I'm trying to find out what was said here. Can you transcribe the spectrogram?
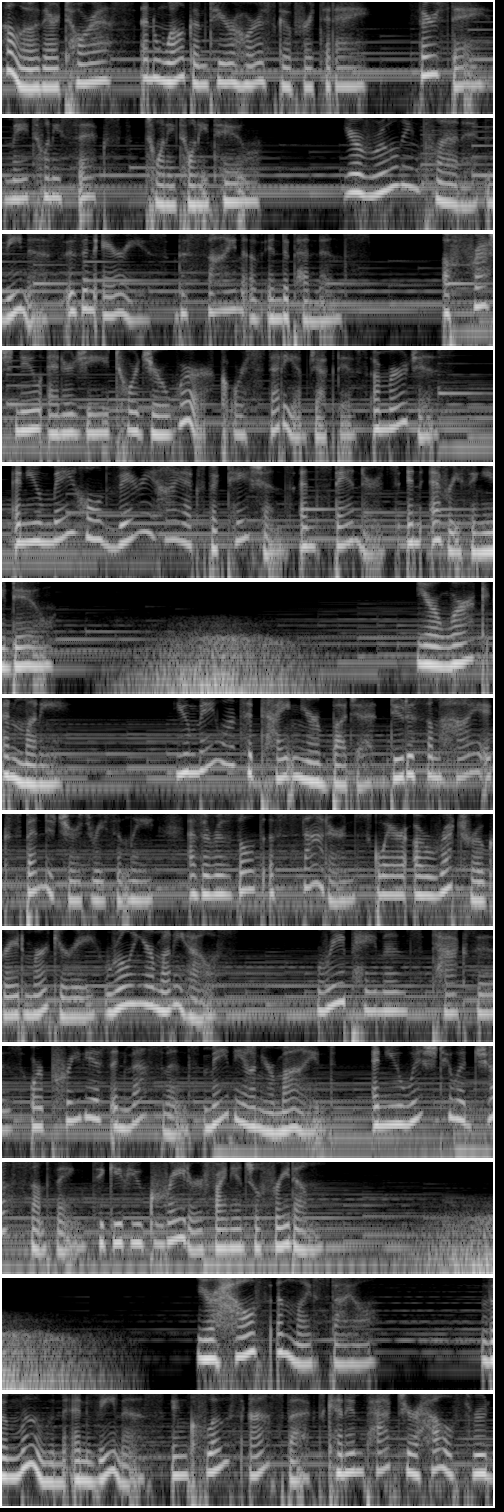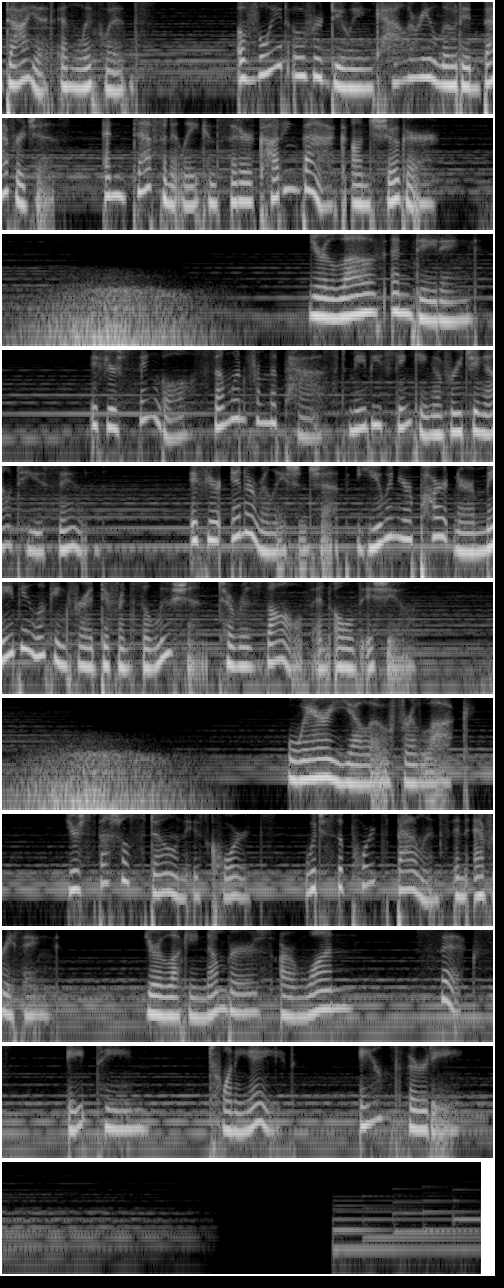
Hello there, Taurus, and welcome to your horoscope for today, Thursday, May 26th, 2022. Your ruling planet, Venus, is in Aries, the sign of independence. A fresh new energy towards your work or study objectives emerges, and you may hold very high expectations and standards in everything you do. Your work and money. You may want to tighten your budget due to some high expenditures recently as a result of Saturn square a retrograde Mercury ruling your money house. Repayments, taxes, or previous investments may be on your mind, and you wish to adjust something to give you greater financial freedom. Your health and lifestyle. The moon and Venus in close aspect can impact your health through diet and liquids. Avoid overdoing calorie loaded beverages and definitely consider cutting back on sugar. Your love and dating. If you're single, someone from the past may be thinking of reaching out to you soon. If you're in a relationship, you and your partner may be looking for a different solution to resolve an old issue. Wear yellow for luck. Your special stone is quartz, which supports balance in everything. Your lucky numbers are 1, 6, 18, 28, and 30.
